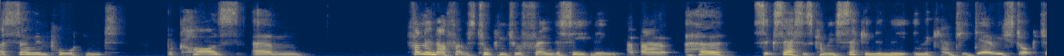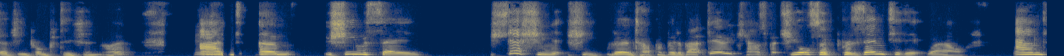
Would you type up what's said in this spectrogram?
are so important because, um, fun enough, I was talking to a friend this evening about her success as coming second in the in the county dairy stock judging competition, right? Yeah. And um, she was saying, yes, she she learned up a bit about dairy cows, but she also presented it well. And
